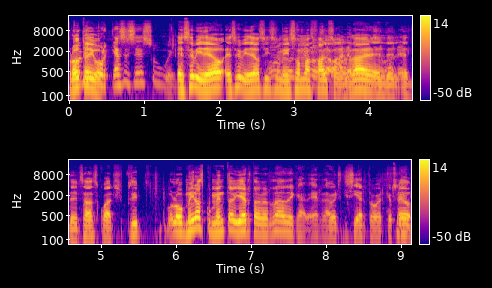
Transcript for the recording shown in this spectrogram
Pero te digo, ¿Por qué haces eso, güey? Ese video, ese video sí No, se me no, hizo más falso, vale, ¿verdad? El, vale. el del Sasquatch. Sí, lo miras con mente abierta, ¿verdad? De que a ver, a ver si es cierto, a ver qué Sí, pedo.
